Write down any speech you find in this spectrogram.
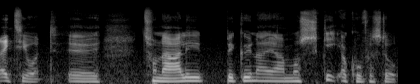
rigtig ondt. Øh, Tonali begynder jeg måske at kunne forstå,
